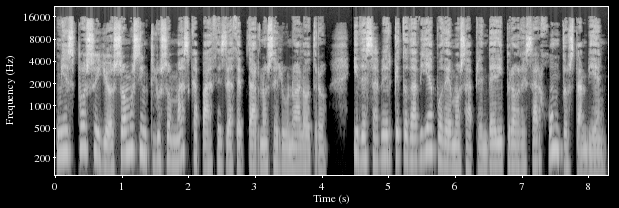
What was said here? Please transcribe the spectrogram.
Mi esposo y yo somos incluso más capaces de aceptarnos el uno al otro y de saber que todavía podemos aprender y progresar juntos también.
